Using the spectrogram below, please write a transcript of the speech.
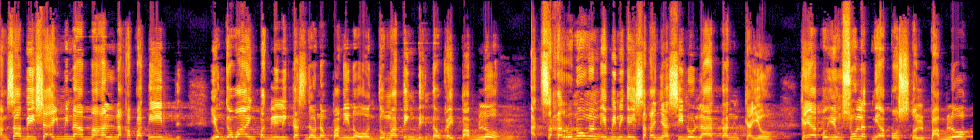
ang sabi siya ay minamahal na kapatid. Yung gawaing pagliligtas daw ng Panginoon, dumating din daw kay Pablo. At sa karunungang ibinigay sa kanya, sinulatan kayo. Kaya po yung sulat ni Apostol Pablo,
